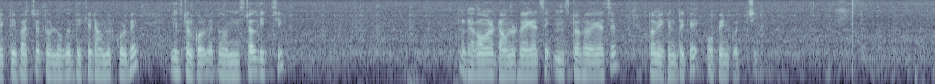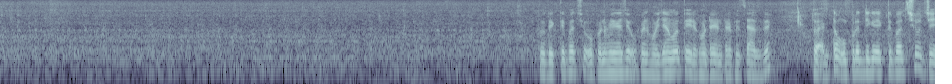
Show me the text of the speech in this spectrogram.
দেখতেই পাচ্ছ, তো লোগো দেখে ডাউনলোড করবে ইনস্টল করবে। তো আমি ইনস্টল দিচ্ছি। দেখো আমার ডাউনলোড হয়ে গেছে ইনস্টল হয়ে গেছে, তো আমি এখান থেকে ওপেন করছি। তো দেখতে পাচ্ছি ওপেন হয়ে গেছে ওপেন হয়ে যাওয়ার মতো এরকম একটা ইন্টারফেসে আসবে। তো একদম উপরের দিকে দেখতে পাচ্ছ যে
